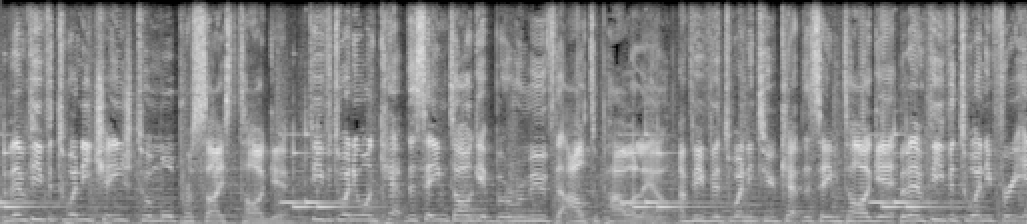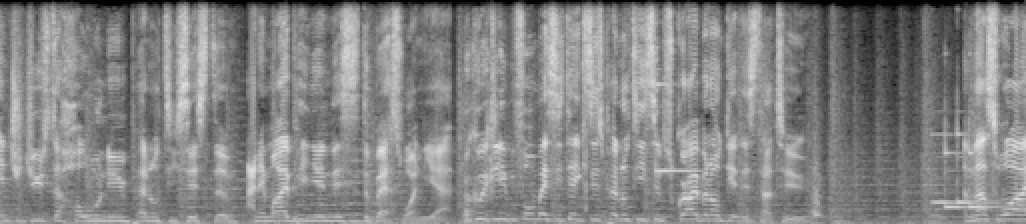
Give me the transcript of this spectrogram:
But then FIFA 20 changed to a more precise target. FIFA 21 kept the same target but removed the outer power layer. And FIFA 22 kept the same target, but then FIFA 23 introduced a whole new penalty system. And in my opinion, this is the best one yet. But quickly, before Messi takes his penalty, subscribe and I'll get this tattoo. And that's why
